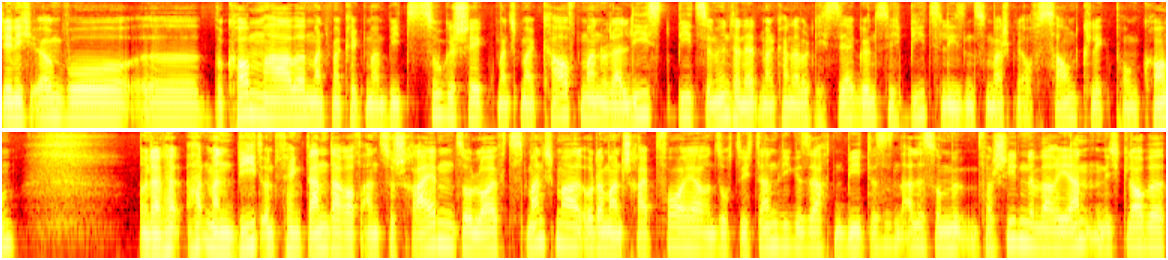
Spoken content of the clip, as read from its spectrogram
den ich irgendwo äh, bekommen habe. Manchmal kriegt man Beats zugeschickt, manchmal kauft man oder liest Beats im Internet. Man kann da wirklich sehr günstig Beats lesen, zum Beispiel auf soundclick.com. Und dann hat, hat man ein Beat und fängt dann darauf an zu schreiben. So läuft es manchmal. Oder man schreibt vorher und sucht sich dann, wie gesagt, ein Beat. Das sind alles so verschiedene Varianten. Ich glaube,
